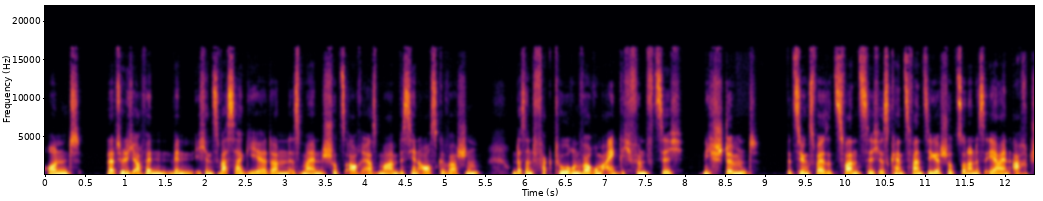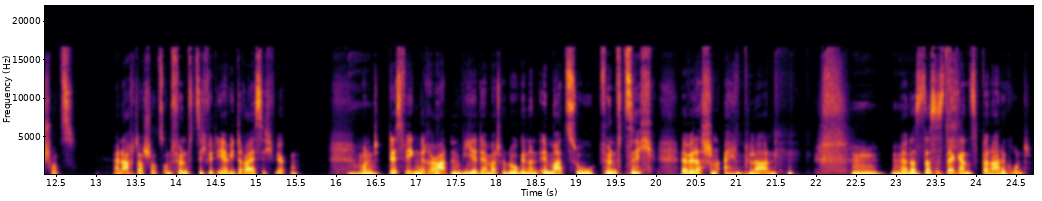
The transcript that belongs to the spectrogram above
Und natürlich auch, wenn, wenn ich ins Wasser gehe, dann ist mein Schutz auch erstmal ein bisschen ausgewaschen. Und das sind Faktoren, warum eigentlich 50 nicht stimmt, beziehungsweise 20 ist kein 20er Schutz, sondern ist eher ein 8-Schutz. Ein 8er Schutz. Und 50 wird eher wie 30 wirken. Mhm. Und deswegen raten wir Dermatologinnen immer zu 50, weil wir das schon einplanen. Mhm. Ja, das, das ist der ganz banale Grund.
